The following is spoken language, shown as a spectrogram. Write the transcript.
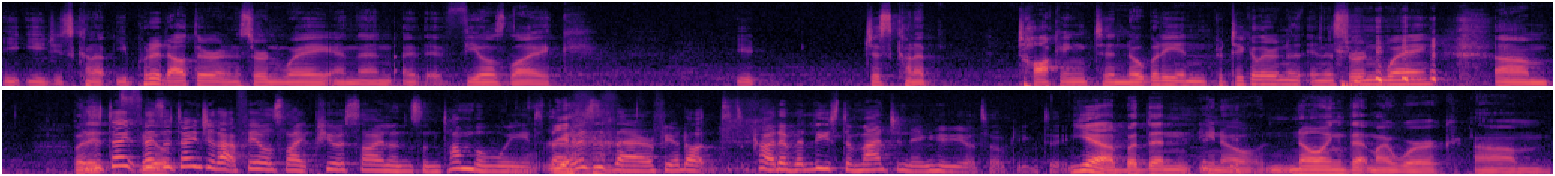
you, you just kind of you put it out there in a certain way, and then it, it feels like you just kind of talking to nobody in particular in a, in a certain way. Um, but there's, a there's a danger that feels like pure silence and tumbleweed, though, Yeah. isn't there, if you're not kind of at least imagining who you're talking to? Yeah, but then you know, knowing that my work um,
